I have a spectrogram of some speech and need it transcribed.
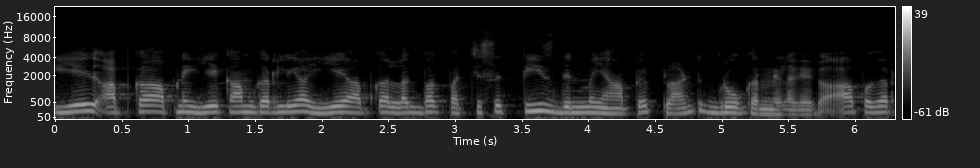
ये आपका, आपने ये काम कर लिया, ये आपका लगभग 25 से 30 दिन में यहाँ पे प्लांट ग्रो करने लगेगा। आप अगर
